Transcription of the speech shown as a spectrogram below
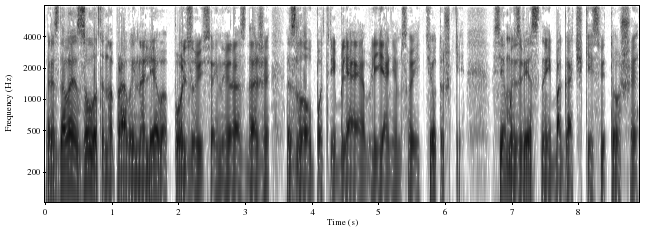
Раздавая золото направо и налево, пользуясь, а иной раз даже злоупотребляя влиянием своей тетушки, всем известной богачки и святоши,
